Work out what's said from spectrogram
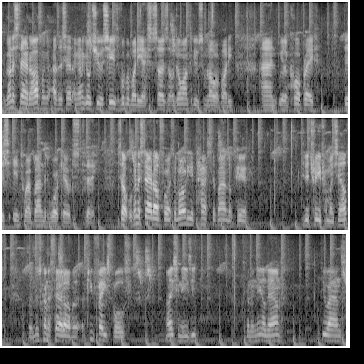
we're going to start off as I said I'm going to go through a series of upper body exercises. I'll go on to do some lower body and we'll incorporate this into our banded workouts today. So we're going to start off first. I've already attached the band up here to the tree for myself. So I'm just going to start off a, a few face pulls nice and easy. It's going to kneel down two hands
